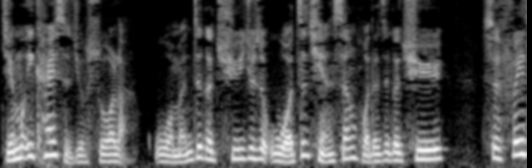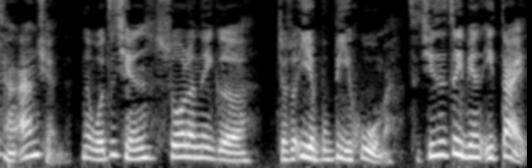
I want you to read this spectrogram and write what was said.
节目一开始就说了，我们这个区就是我之前生活的这个区是非常安全的。那我之前说了那个。叫做夜不闭户嘛，其实这边一带，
